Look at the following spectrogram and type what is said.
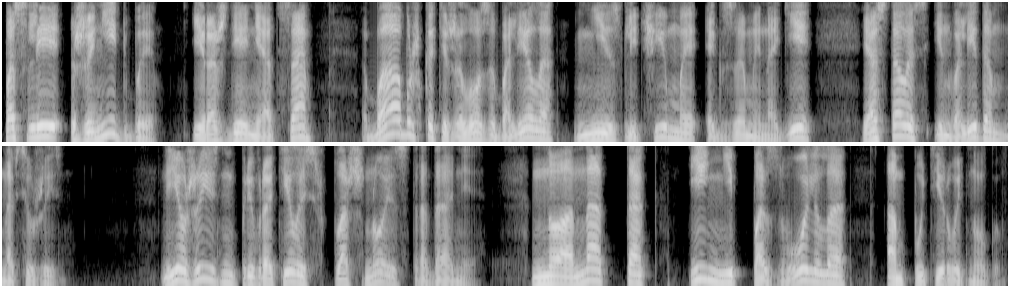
После женитьбы и рождения отца бабушка тяжело заболела неизлечимой экземой ноги и осталась инвалидом на всю жизнь. Ее жизнь превратилась в сплошное страдание, но она так и не позволила ампутировать ногу.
